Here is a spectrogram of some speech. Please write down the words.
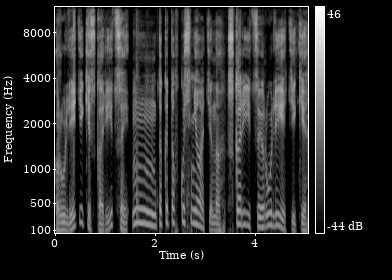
Рулетики с корицей? Ммм, так это вкуснятина. С корицей рулетики.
